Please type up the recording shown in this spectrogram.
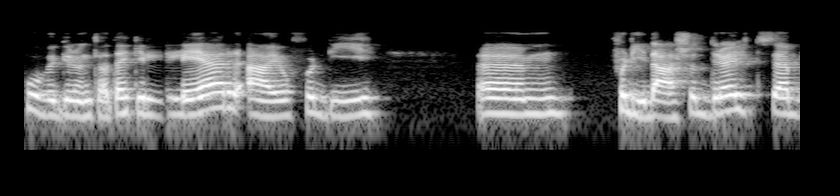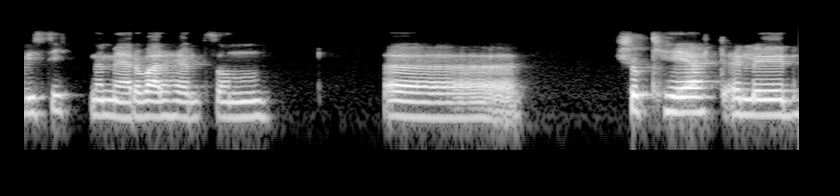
Hovedgrunnen til at jeg ikke ler, er jo fordi, um, fordi det er så drøyt. Så jeg blir sittende mer og være helt sånn uh, sjokkert eller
